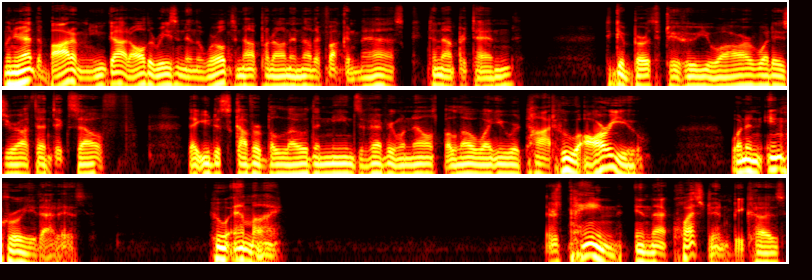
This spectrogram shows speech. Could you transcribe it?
When you're at the bottom, you got all the reason in the world to not put on another fucking mask, to not pretend, to give birth to who you are, what is your authentic self, that you discover below the needs of everyone else, below what you were taught. Who are you? What an inquiry that is. Who am I? There's pain in that question because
